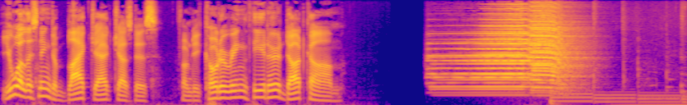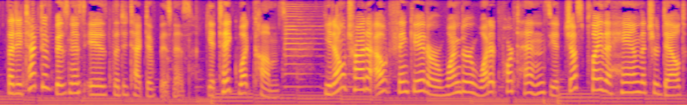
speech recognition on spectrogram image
You are listening to Black Jack Justice from DecoderRingTheater.com. The detective business is the detective business. You take what comes. You don't try to outthink it or wonder what it portends. You just play the hand that you're dealt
